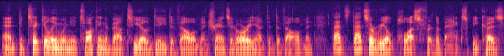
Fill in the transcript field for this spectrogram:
And particularly when you're talking about TOD development, transit oriented development, that's, that's a real plus for the banks because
